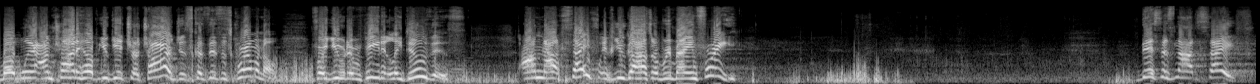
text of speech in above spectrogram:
But when I'm trying to help you get your charges, because this is criminal for you to repeatedly do this. I'm not safe if you guys will remain free. This is not safe.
